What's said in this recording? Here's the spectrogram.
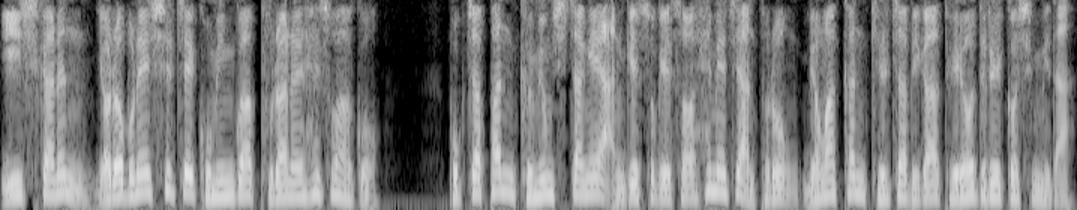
이 시간은 여러분의 실제 고민과 불안을 해소하고 복잡한 금융시장의 안개 속에서 헤매지 않도록 명확한 길잡이가 되어드릴 것입니다.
